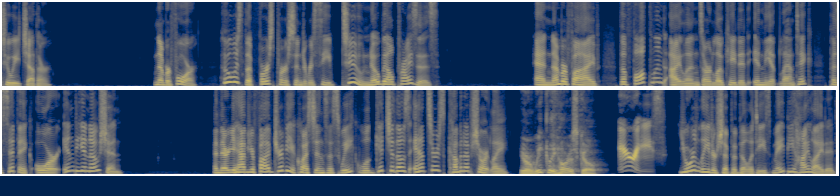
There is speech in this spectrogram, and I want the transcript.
to each other. Number four, who was the first person to receive two Nobel Prizes? And number five, the Falkland Islands are located in the Atlantic, Pacific, or Indian Ocean. And there you have your five trivia questions this week. We'll get you those answers coming up shortly. Your weekly horoscope. Aries. Your leadership abilities may be highlighted,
